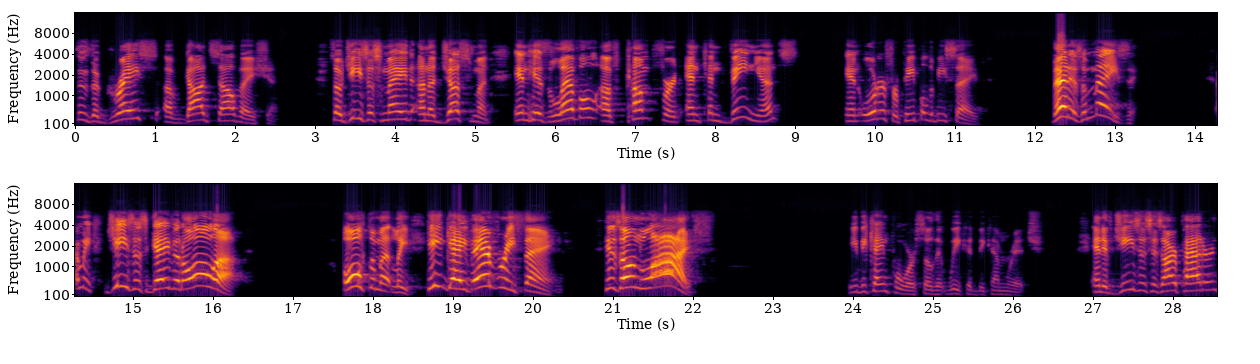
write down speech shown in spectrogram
through the grace of God's salvation. So Jesus made an adjustment in His level of comfort and convenience in order for people to be saved. That is amazing. I mean, Jesus gave it all up. Ultimately, He gave everything, His own life. He became poor so that we could become rich. And if Jesus is our pattern,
